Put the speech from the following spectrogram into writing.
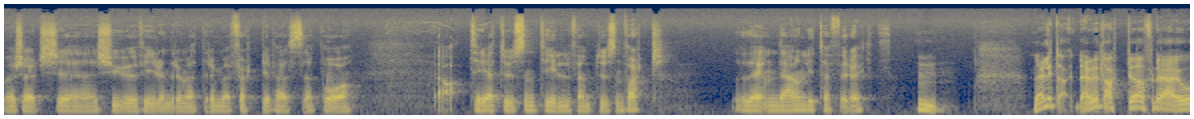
Vi har kjørt 20-400 meter med 40 pause på ja, 3000 til 5000 fart. Det, det, er jo en litt tøffere økt. Mm. Det er, litt, det er litt artig, da, for det er jo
